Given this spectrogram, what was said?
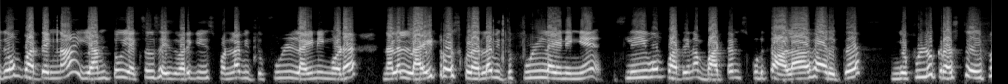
இதுவும் பாத்தீங்கன்னா எம் டூ எக்ஸல் சைஸ் வரைக்கும் யூஸ் பண்ணலாம். வித் ஃபுல் லைனிங்கோட நல்ல லைட் ரோஸ் கலர்ல வித் ஃபுல் லைனிங் ஸ்லீவும் பாத்தீங்கன்னா பட்டன்ஸ் கொடுத்து அழகா இருக்கு. இங்க full crush type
